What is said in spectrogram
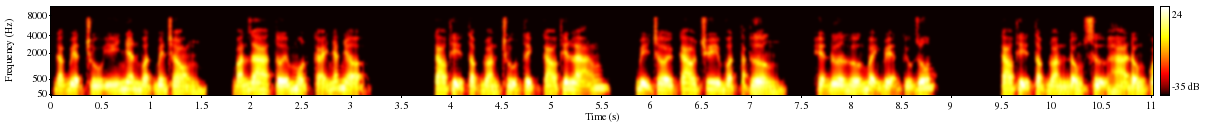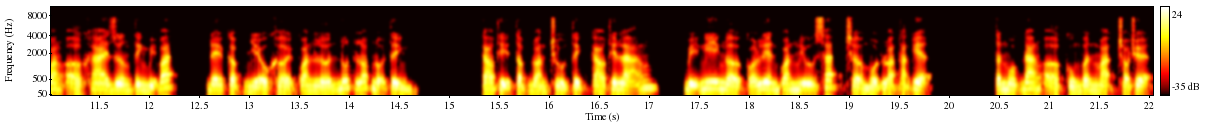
đặc biệt chú ý nhân vật bên trong, bắn ra tới một cái nhắc nhở. Cao thị tập đoàn chủ tịch Cao Thiên Lãng, bị trời cao truy vật tạp thường, hiện đưa hướng bệnh viện cứu giúp. Cao thị tập đoàn đồng sự Hà Đống Quang ở Khai Dương Tinh bị bắt, đề cập nhiều khởi quan lớn đút lót nội tình. Cao thị tập đoàn chủ tịch Cao Thiên Lãng, bị nghi ngờ có liên quan mưu sát chờ một loạt án kiện. Tần Mục đang ở cùng Vân Mạt trò chuyện,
